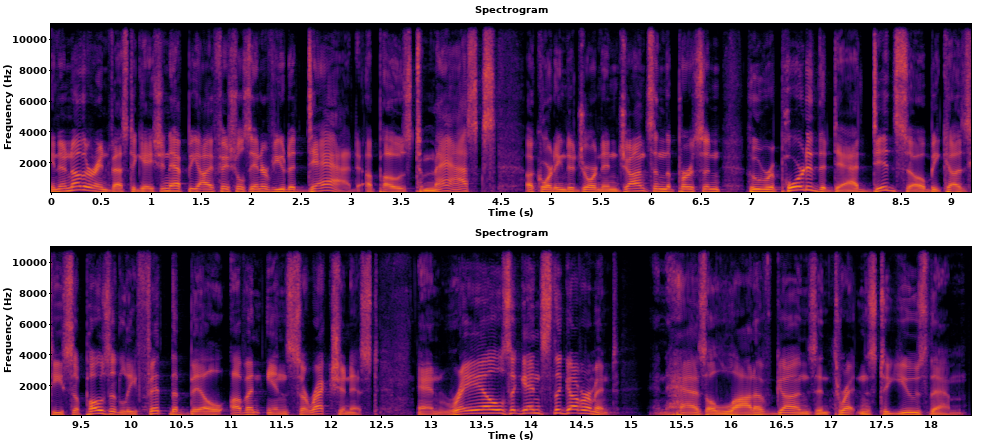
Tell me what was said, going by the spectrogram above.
In another investigation, FBI officials interviewed a dad opposed to masks. According to Jordan and Johnson, the person who reported the dad did so because he supposedly fit the bill of an insurrectionist and rails against the government and has a lot of guns and threatens to use them.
